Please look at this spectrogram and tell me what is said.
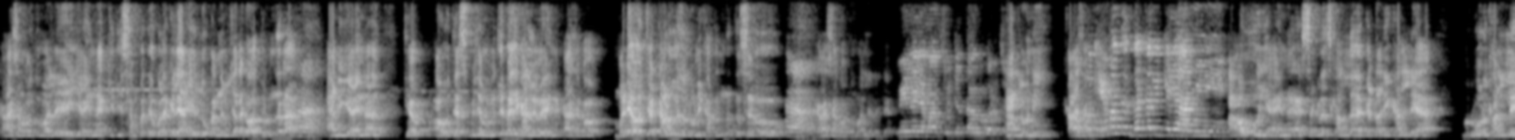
काय सांगू तुम्हाला यायनं किती संपत्ती गोळा केल्या हे लोकांना विचारा का फिरून जरा. हा. आणि यायनं त्या अहो त्या स्पेशल म्हटले पाहिजे खाल्ले यायनं. काय सांगावं? मड्यावरच्या टाळू कसं लोणी खातात ना तसं हो. हा. काय सांगावं तुम्हाला? त्याच्या? मेलेल्या माणसाच्या ताळूवरचं हा लोणी. काय आपण सांगा हे म्हणतात गटारी केले आम्ही. अहो यायनं सगळंच खाल्लं गटारी खाल्ल्या रोड खाल्ले.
